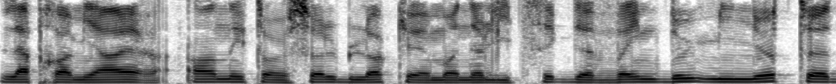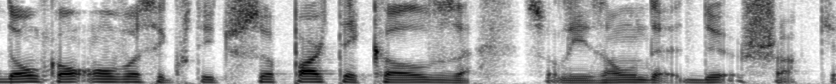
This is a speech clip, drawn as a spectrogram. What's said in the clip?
La première en est un seul bloc monolithique de 22 minutes. Donc, on, on va s'écouter tout ça. Particles sur les ondes de choc.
